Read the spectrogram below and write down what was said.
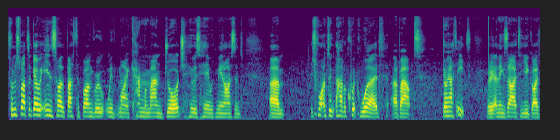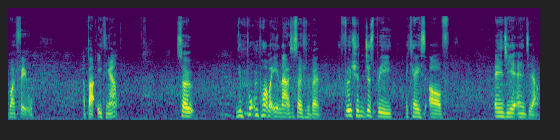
So I'm just about to go inside the Bastard Barn Group with my cameraman George, who is here with me in Iceland. Um, just wanted to have a quick word about going out to eat, really, and the anxiety you guys might feel about eating out. So the important part about eating out is a social event. Food shouldn't just be a case of energy in, energy out.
